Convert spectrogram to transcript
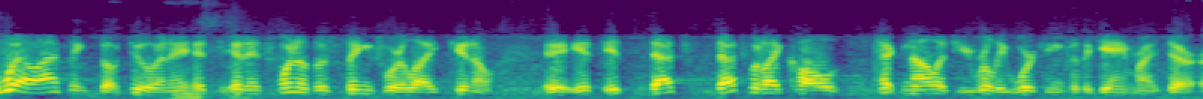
Well, I think so too, and it's and it's one of those things where, like, you know, it, it that's that's what I call technology really working for the game right there.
